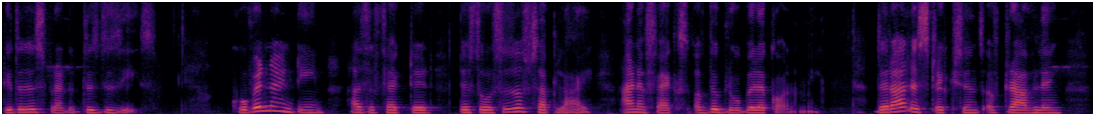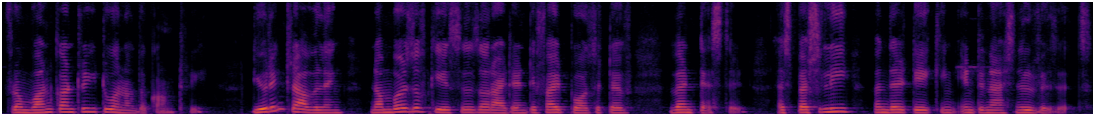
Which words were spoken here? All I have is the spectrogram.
due to the spread of this disease. COVID 19 has affected the sources of supply and effects of the global economy. There are restrictions of traveling from one country to another country. During traveling, numbers of cases are identified positive when tested, especially when they're taking international visits.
